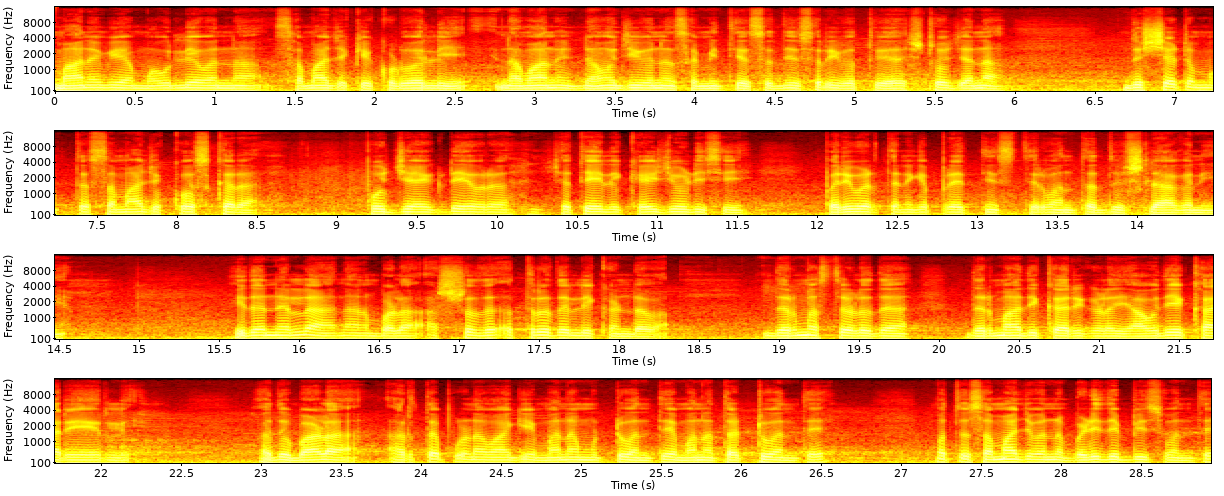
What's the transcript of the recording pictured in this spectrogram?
ಮಾನವೀಯ ಮೌಲ್ಯವನ್ನು ಸಮಾಜಕ್ಕೆ ಕೊಡುವಲ್ಲಿ ನವಾನ ನವಜೀವನ ಸಮಿತಿಯ ಸದಸ್ಯರು ಇವತ್ತು ಎಷ್ಟೋ ಜನ ದುಶ್ಚಟ ಮುಕ್ತ ಸಮಾಜಕ್ಕೋಸ್ಕರ ಪೂಜ್ಯ ಹೆಗ್ಡೆಯವರ ಜೊತೆಯಲ್ಲಿ ಕೈ ಜೋಡಿಸಿ ಪರಿವರ್ತನೆಗೆ ಪ್ರಯತ್ನಿಸ್ತಿರುವಂಥದ್ದು ಶ್ಲಾಘನೀಯ. ಇದನ್ನೆಲ್ಲ ನಾನು ಭಾಳ ಅಶ್ರದ ಹತ್ರದಲ್ಲಿ ಕಂಡವ. ಧರ್ಮಸ್ಥಳದ ಧರ್ಮಾಧಿಕಾರಿಗಳ ಯಾವುದೇ ಕಾರ್ಯ ಇರಲಿ, ಅದು ಭಾಳ ಅರ್ಥಪೂರ್ಣವಾಗಿ ಮನ ಮುಟ್ಟುವಂತೆ, ಮನ ತಟ್ಟುವಂತೆ ಮತ್ತು ಸಮಾಜವನ್ನು ಬಡಿದೆಬ್ಬಿಸುವಂತೆ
